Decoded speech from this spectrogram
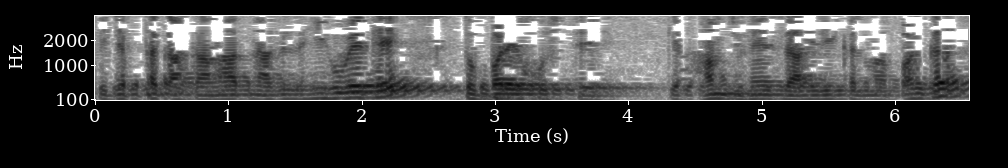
کہ جب تک احکامات نازل نہیں ہوئے تھے تو بڑے خوش تھے کہ ہم جو ہیں ظاہری کلمہ پڑھ کر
